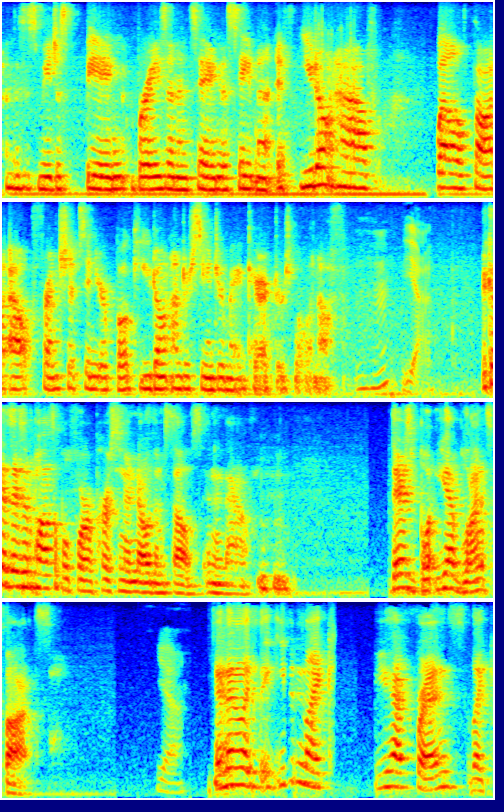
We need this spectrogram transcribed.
and this is me just being brazen and saying a statement, if you don't have well thought out friendships in your book, you don't understand your main characters well enough. Mm-hmm. Yeah. Because it's impossible for a person to know themselves in and out. Mm-hmm. There's you have blind spots. Yeah. And then like even like you have friends like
